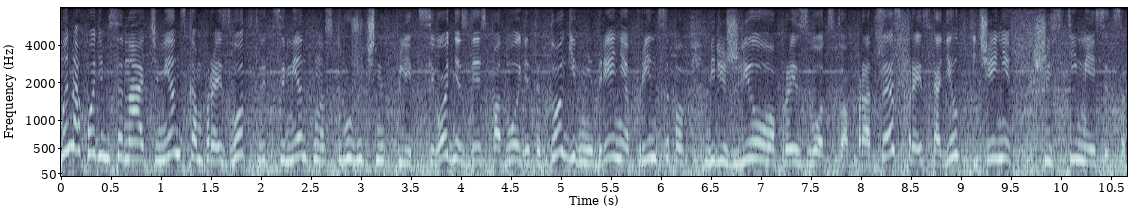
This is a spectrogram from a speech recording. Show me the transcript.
Мы находимся на тюменском производстве цементно-стружечных плит. Сегодня здесь подводят итоги внедрения принципов бережливого производства. Процесс происходил в течение шести месяцев.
